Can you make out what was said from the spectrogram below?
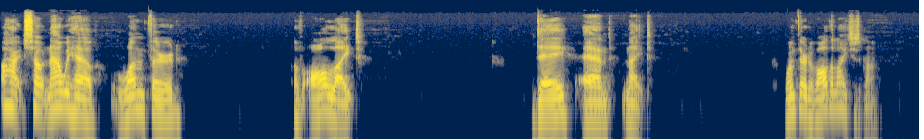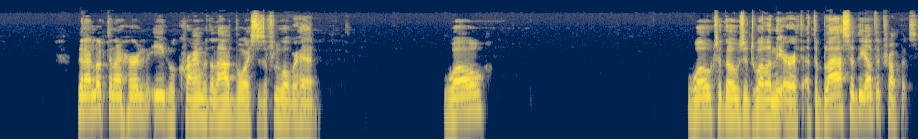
All right, so now we have one third of all light, day and night. One third of all the light is gone. Then I looked and I heard an eagle crying with a loud voice as it flew overhead. Woe, woe to those who dwell on the earth at the blast of the other trumpets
